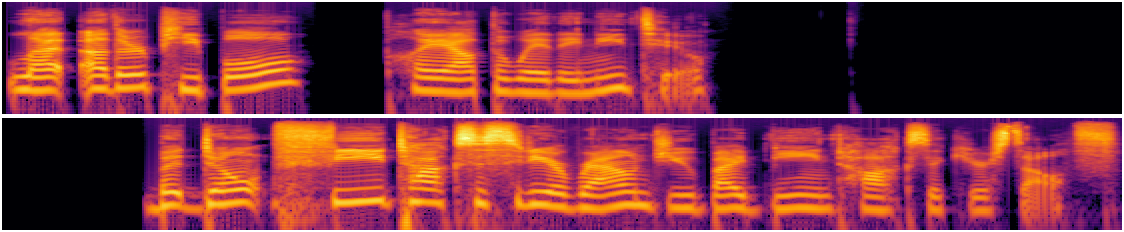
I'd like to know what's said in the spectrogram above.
Let other people play out the way they need to. But don't feed toxicity around you by being toxic yourself.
